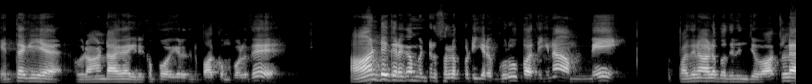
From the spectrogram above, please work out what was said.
எத்தகைய ஒரு ஆண்டாக இருக்க போகிறதுன்னு பார்க்கும் பொழுது ஆண்டு கிரகம் என்று சொல்லப்படுகிற குரு பார்த்தீங்கன்னா மே பதினாலு பதினஞ்சு வாக்கில்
